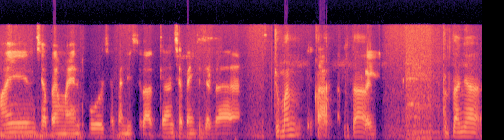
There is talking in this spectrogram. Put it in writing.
main, siapa yang main full, siapa yang diistirahatkan, siapa yang cedera. Cuman kita Lagi. bertanya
